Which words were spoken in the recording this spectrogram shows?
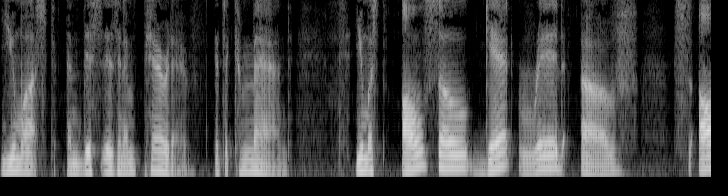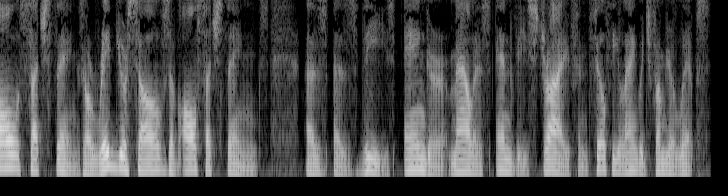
you must, and this is an imperative, it's a command, you must also get rid of all such things, or rid yourselves of all such things as, as these anger, malice, envy, strife, and filthy language from your lips.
